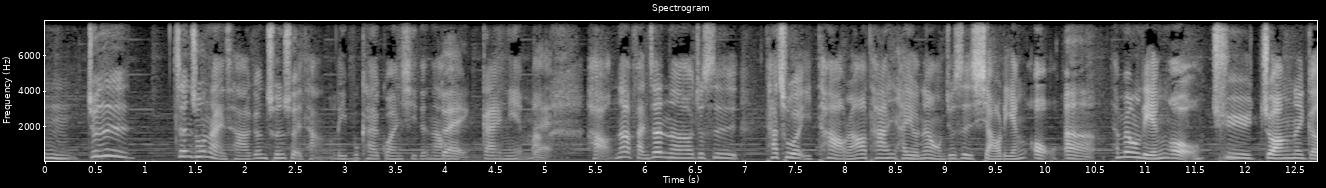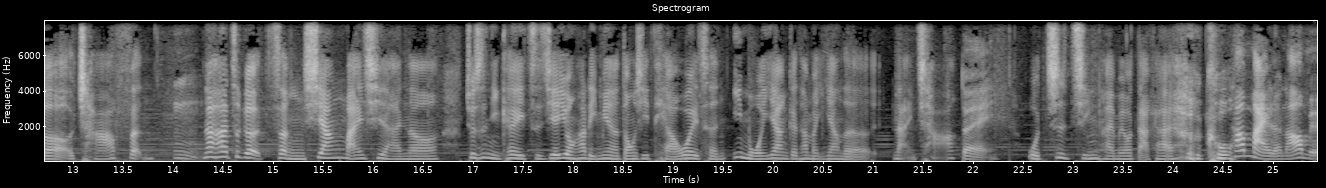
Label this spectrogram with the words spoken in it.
嗯，就是珍珠奶茶跟春水堂离不开关系的那种概念嘛。好，那反正呢，就是他出了一套，然后他还有那种就是小莲藕，嗯，他们用莲藕去装那个茶粉，嗯，那它这个整箱买起来呢，就是你可以直接用它里面的东西调味成一模一样，跟他们一样的奶茶，对。我至今还没有打开喝过。他买了，然后没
